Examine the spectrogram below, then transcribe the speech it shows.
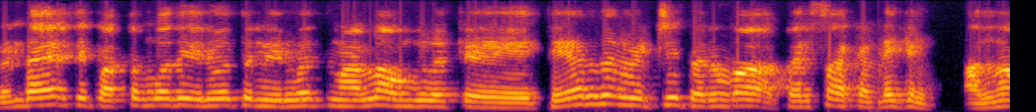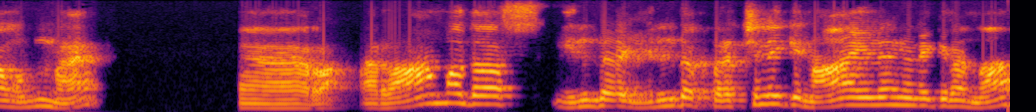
ரெண்டாயிரத்தி பத்தொன்பது இருபத்தி இருபத்தி நாலுல அவங்களுக்கு தேர்தல் வெற்றி பெருவா பெருசா கிடைக்கல. அதுதான் உண்மை. ரா- ராமதாஸ் இந்த இந்த பிரச்சனைக்கு நான் என்ன நினைக்கிறேன்னா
